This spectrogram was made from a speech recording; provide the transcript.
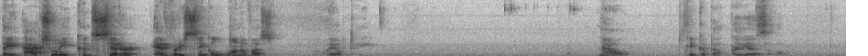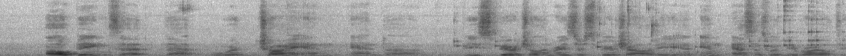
They actually consider every single one of us royalty. Now, think about that. I guess all beings that, that would try and, and uh, be spiritual and raise their spirituality in, in essence would be royalty.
